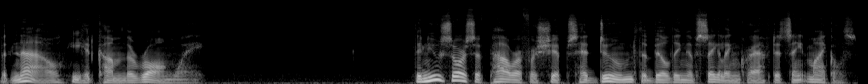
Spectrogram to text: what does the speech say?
but now he had come the wrong way. The new source of power for ships had doomed the building of sailing craft at St. Michaels,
